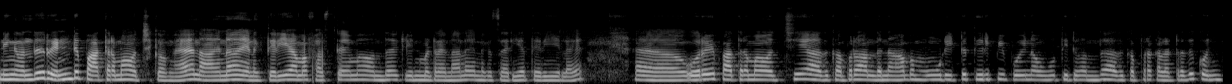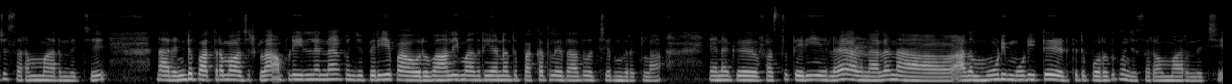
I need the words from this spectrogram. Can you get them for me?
நீங்கள் வந்து ரெண்டு பாத்திரமாக வச்சுக்கோங்க. நான் என்ன எனக்கு தெரியாமல் ஃபஸ்ட் டைமாக வந்து க்ளீன் பண்ணுறதுனால எனக்கு சரியாக தெரியல. ஒரே பாத்திரமாக வச்சு அதுக்கப்புறம் அந்த நாபை மூடிட்டு திருப்பி போய் நான் ஊற்றிட்டு வந்து அதுக்கப்புறம் கலட்டுறது கொஞ்சம் சிரமமாக இருந்துச்சு. நான் ரெண்டு பாத்திரமாக வச்சுருக்கலாம். அப்படி இல்லைன்னா கொஞ்சம் பெரிய பா ஒரு வாளி மாதிரியானது பக்கத்தில் ஏதாவது வச்சுருந்துருக்கலாம். எனக்கு ஃபஸ்ட்டு தெரியலை. அதனால் நான் அதை மூடி மூடிட்டு எடுத்துகிட்டு போகிறது கொஞ்சம் சிரமமாக இருந்துச்சு.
